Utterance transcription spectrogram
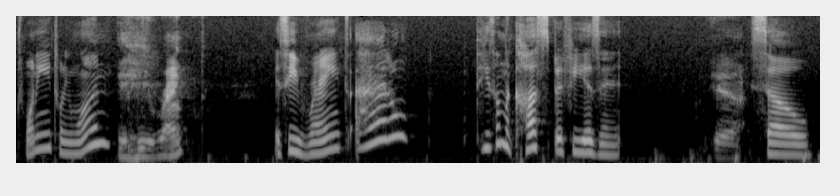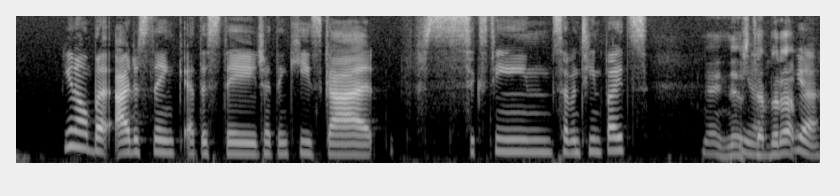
20 21. is he ranked? Is he ranked? I don't. He's on the cusp if he isn't. Yeah, So, you know, but I just think at this stage, I think he's got 16, 17 fights. yeah, you need to you step know. it up. Yeah,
